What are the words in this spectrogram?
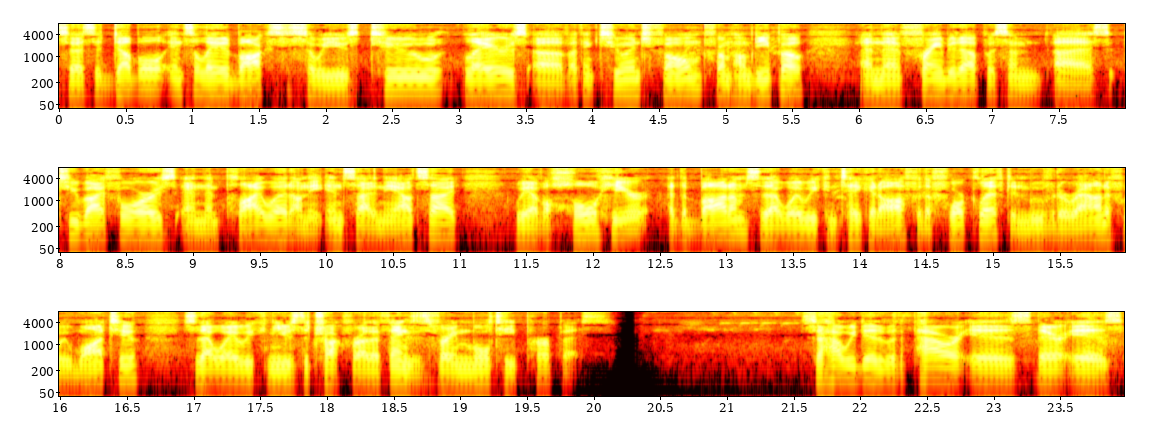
So it's a double insulated box. So we used two layers of, I think, two inch foam from Home Depot and then framed it up with some uh, two by fours and then plywood on the inside and the outside. We have a hole here at the bottom so that way we can take it off with a forklift and move it around if we want to. So that way we can use the truck for other things. It's very multi-purpose. So how we did with the power is there is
